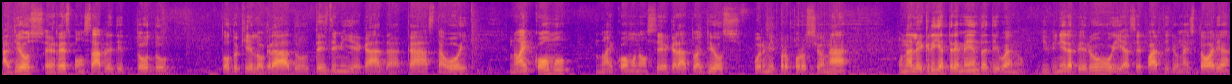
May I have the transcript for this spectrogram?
a Deus é responsável de todo todo que he logrado desde mi llegada acá hasta hoy. No hay como, no hay como no ser grato a Dios por me proporcionar una alegría tremenda de, bueno, de venir a Perú y hacer parte de una historia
